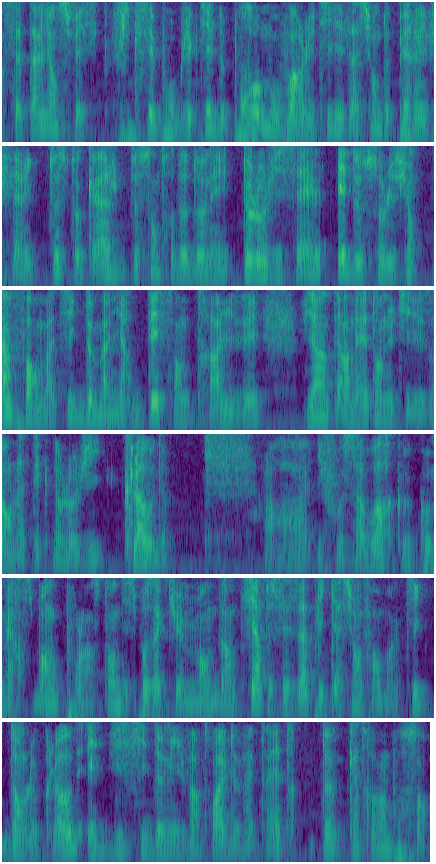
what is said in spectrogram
Cette alliance fait fixer pour objectif de promouvoir l'utilisation de périphériques de stockage, de centres de données, de logiciels et de solutions informatiques de manière décentralisée via Internet en utilisant la technologie cloud. Alors, euh, il faut savoir que Commercebank, pour l'instant, dispose actuellement d'un tiers de ses applications informatiques dans le cloud et d'ici 2023, elle devrait être de 80%.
